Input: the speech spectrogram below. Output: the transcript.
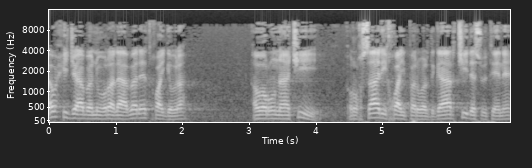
ئەو حیجابە نورە لابەرێت خی گەورە ئەوە ڕووناچی ڕوخساری خی پەروەردگار چی دەسووتێنێ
